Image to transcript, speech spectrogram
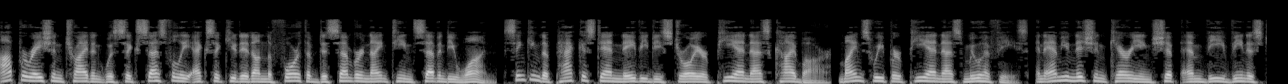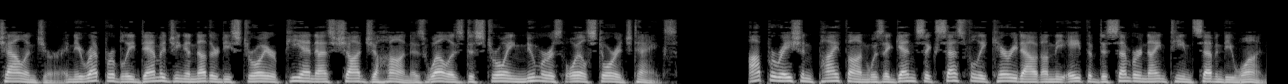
Operation Trident was successfully executed on 4 December 1971, sinking the Pakistan Navy destroyer PNS Khaibar, minesweeper PNS Muhafiz, an ammunition-carrying ship MV Venus Challenger and irreparably damaging another destroyer PNS Shah Jahan as well as destroying numerous oil storage tanks. Operation Python was again successfully carried out on 8 December 1971.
